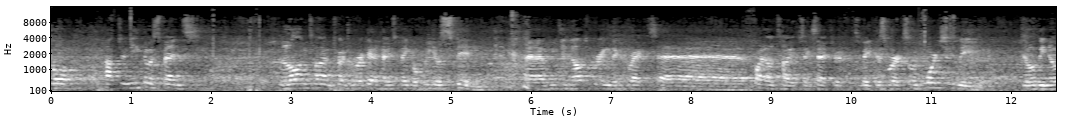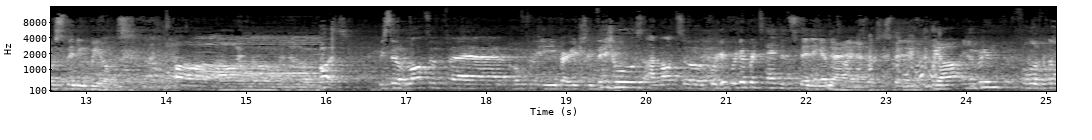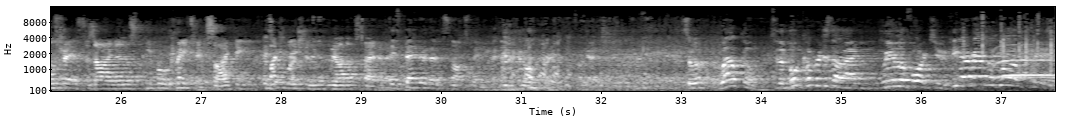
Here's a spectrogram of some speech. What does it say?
talk after Nico spent a long time trying to work out how to make a wheel spin. Uh, we did not bring the correct uh, file types, etc., to make this work. So unfortunately, there will be no spinning wheels. Oh, no, no. But we still have lots of uh, hopefully very interesting visuals and lots of. We're, we're going to pretend it's spinning every Yeah, time yeah. it's supposed to spinning. We are in a room full of illustrators, designers, people creative, so I think It's imagination, we are not spared of it. It's better that it's not spinning. I think we can all agree. Okay. So, welcome to the book cover design Wheel of Fortune. Give a round of applause, please.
